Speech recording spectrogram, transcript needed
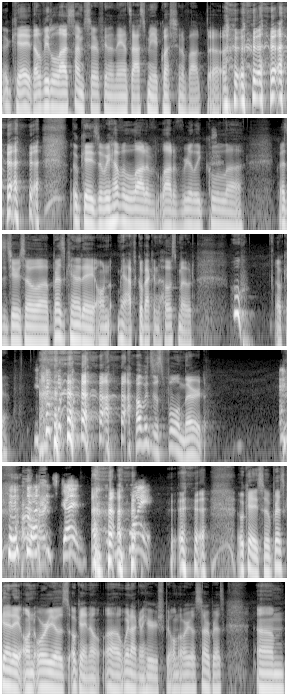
Okay, that'll be the last time Sarafina Nance ask me a question about. Uh... okay, so we have a lot of lot of really cool uh, questions here. So, uh, President Kennedy on. Man, I have to go back into host mode. Whew. Okay. I was just full nerd. it's good. That's a good point. okay, so Prez Kennedy on Oreos. Okay, no, uh, we're not gonna hear your spiel on Oreos. Sorry, Prez. Um,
